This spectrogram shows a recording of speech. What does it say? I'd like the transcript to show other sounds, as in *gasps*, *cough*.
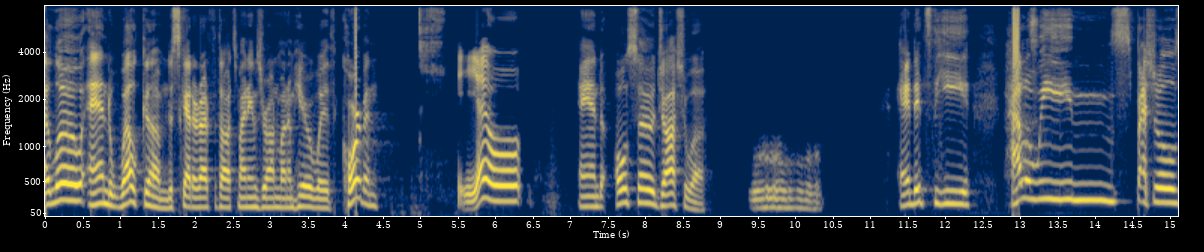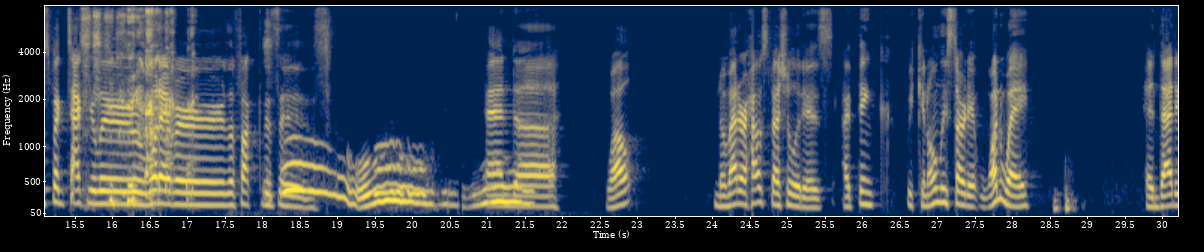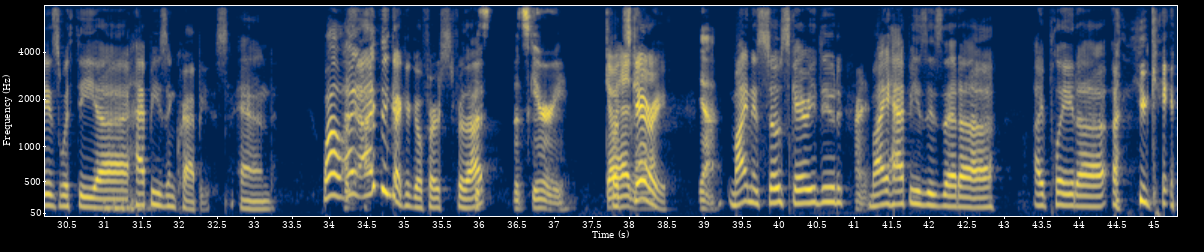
Hello and welcome to Scattered Afterthoughts. My name is Ron Munn. I'm here with Corbin Yo. and also Joshua. Ooh. And it's the Halloween special, spectacular, *laughs* whatever the fuck this is. And, uh, well, no matter how special it is, I think we can only start it one way, and that is with the uh, happies and crappies. And, well, I, I think I could go first for that. But, but scary. Go but ahead. scary. Yeah. Mine is so scary, dude. All right. My happies is that uh I played uh, *laughs* a new game.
